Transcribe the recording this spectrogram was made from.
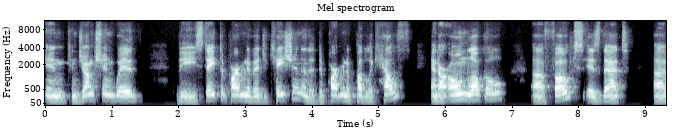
in conjunction with the State Department of Education and the Department of Public Health and our own local uh, folks is that uh,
